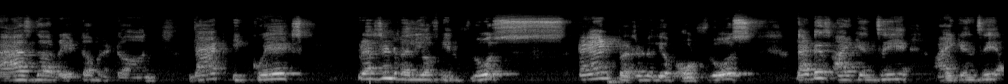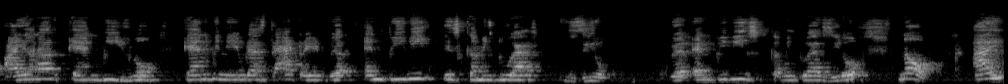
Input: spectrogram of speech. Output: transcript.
as the rate of return that equates present value of inflows and present value of outflows. That is, I can say, I can say IRR can be, you know, can be named as that rate where NPV is coming to as zero where NPV is coming to as zero. Now, I,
